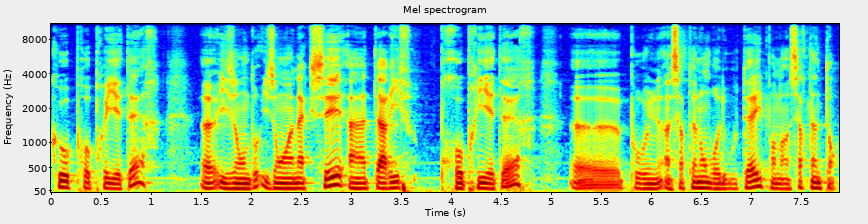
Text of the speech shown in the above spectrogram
copropriétaires, ils, ont, ils ont un accès à un tarif propriétaire euh, pour un certain nombre de bouteilles pendant un certain temps.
